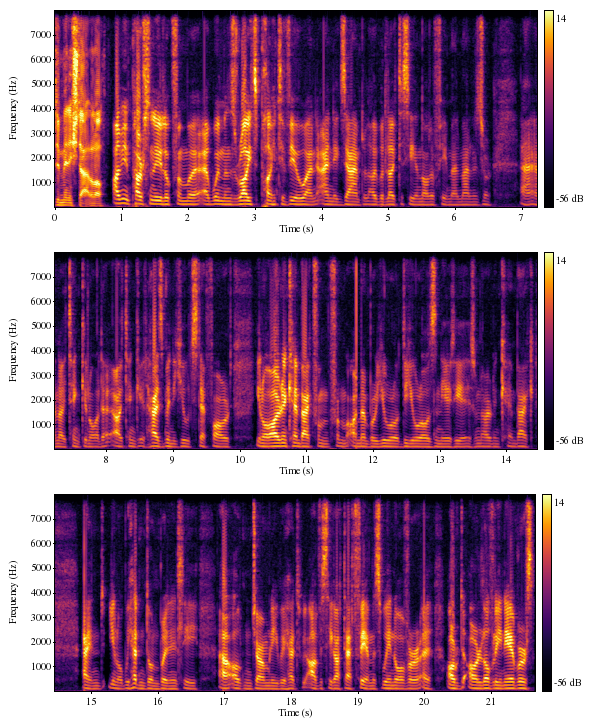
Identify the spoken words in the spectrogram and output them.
diminish that at all? I mean, personally, look from a, a women's rights point of view and, and example, I would like to see another female manager. Uh, and I think you know that I think it has been a huge step forward. You know, Ireland came back from from I remember Euro the Euros in '88, and Ireland came back, and you know we hadn't done brilliantly uh, out in Germany. We had obviously got that famous win over uh, our our lovely neighbours,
